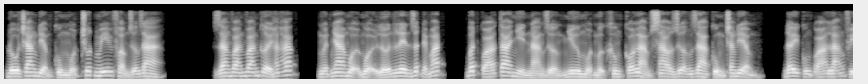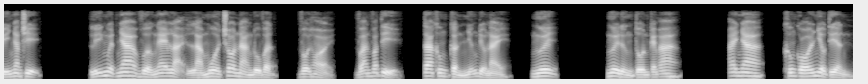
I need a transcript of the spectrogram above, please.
Đồ trang điểm cùng một chút mỹ phẩm dưỡng da. Giang vãn vãn cười hắc hắc, nguyệt nha mội mội lớn lên rất đẹp mắt, bất quá ta nhìn nàng dường như một mực không có làm sao dưỡng da cùng trang điểm, đây cũng quá lãng phí nhan chị. lý nguyệt nha vừa nghe lại là mua cho nàng đồ vật, vội hỏi, vãn vãn tỷ, ta không cần những điều này, ngươi ngươi đừng tốn kém a. Ai nha, không có nhiều tiền,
